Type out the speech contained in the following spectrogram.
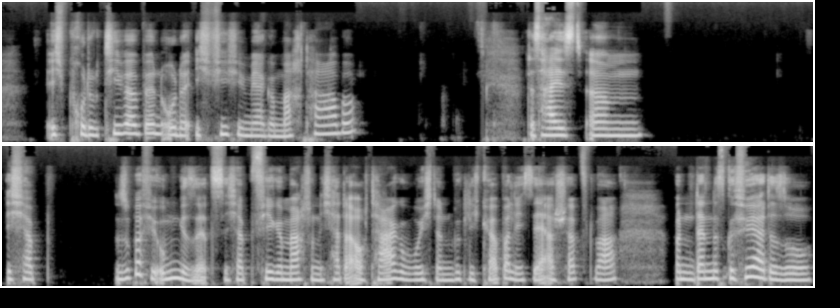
ich produktiver bin oder ich viel, viel mehr gemacht habe. Das heißt, ähm, ich habe super viel umgesetzt. Ich habe viel gemacht und ich hatte auch Tage, wo ich dann wirklich körperlich sehr erschöpft war und dann das Gefühl hatte so,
